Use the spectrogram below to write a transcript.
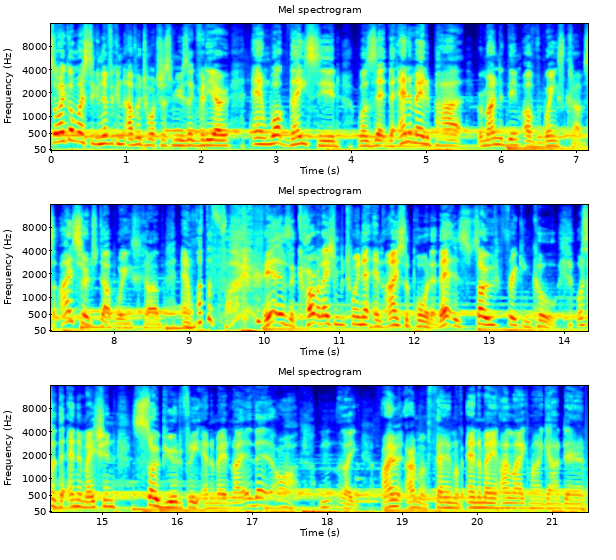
So I got my significant other to watch this music video, and what they said was that the animated part reminded them of Winx Club. So I searched up Winx Club, and what the fuck? there is a correlation between it, and I support it. That is so freaking cool. Also, the animation, so beautifully animated. Like that, oh, mm, like I, I'm a fan of anime. I like my goddamn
